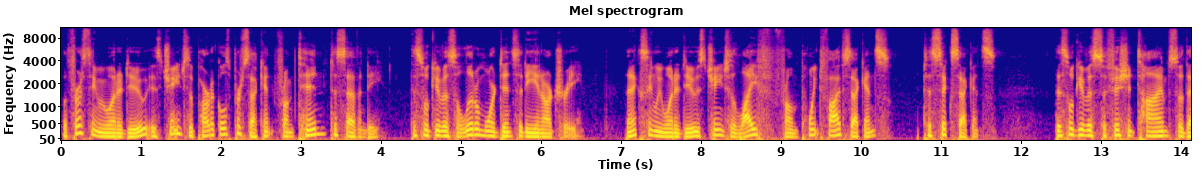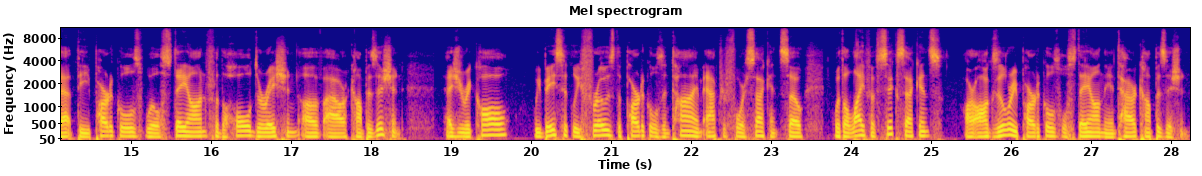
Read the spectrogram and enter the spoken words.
The first thing we want to do is change the particles per second from 10 to 70. This will give us a little more density in our tree. The next thing we want to do is change the life from 0.5 seconds to 6 seconds. This will give us sufficient time so that the particles will stay on for the whole duration of our composition. As you recall, we basically froze the particles in time after 4 seconds, so with a life of 6 seconds, our auxiliary particles will stay on the entire composition.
